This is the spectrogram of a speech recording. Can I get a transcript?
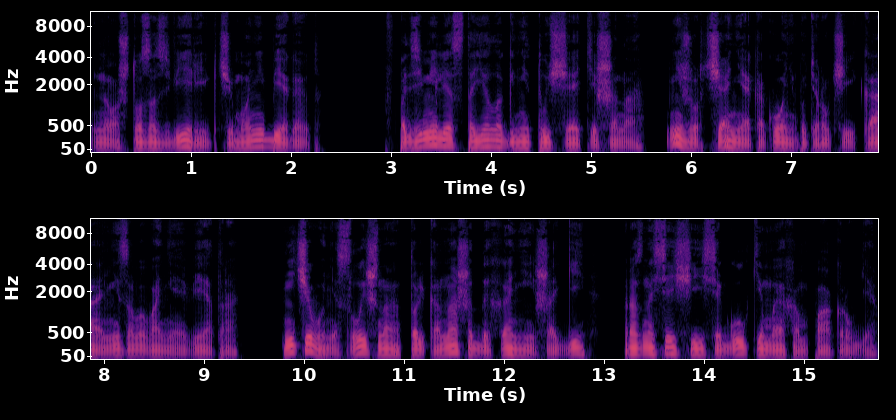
Но что за звери и к чему они бегают? В подземелье стояла гнетущая тишина. Ни журчания какого-нибудь ручейка, ни завывания ветра. Ничего не слышно, только наше дыхание и шаги, разносящиеся гулким эхом по округе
